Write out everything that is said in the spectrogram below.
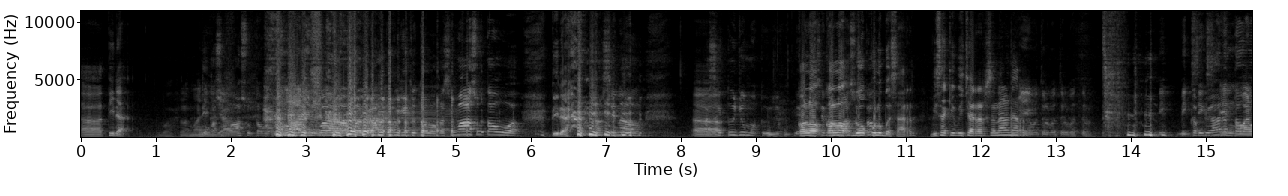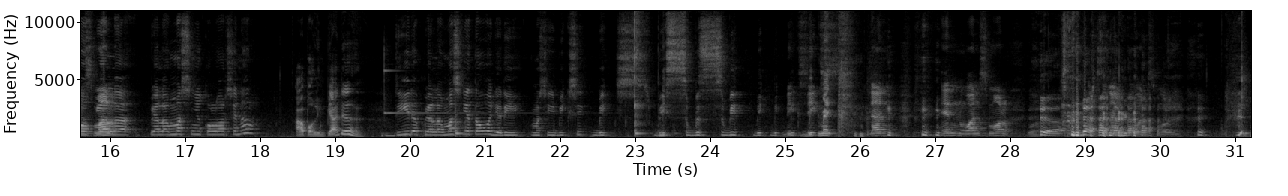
eh, tidak Wah, lama Gua kasih jauh. masuk tahu. Wah, begitu tahu. Kasih masuk tahu. tidak. Arsenal. Kasih tujuh mau tujuh. Kalau Arsenal kalau 20 toh. besar bisa kita bicara Arsenal Nar. Iya betul betul betul. Big, big Tapi six ada and tahu one small. piala piala emasnya kalau Arsenal. Apa Olimpiade? Tidak piala emasnya tahu jadi masih big six big big sebes big big big Big big. six Mac. dan and one small. Wah, Ya. Arsenal one small.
